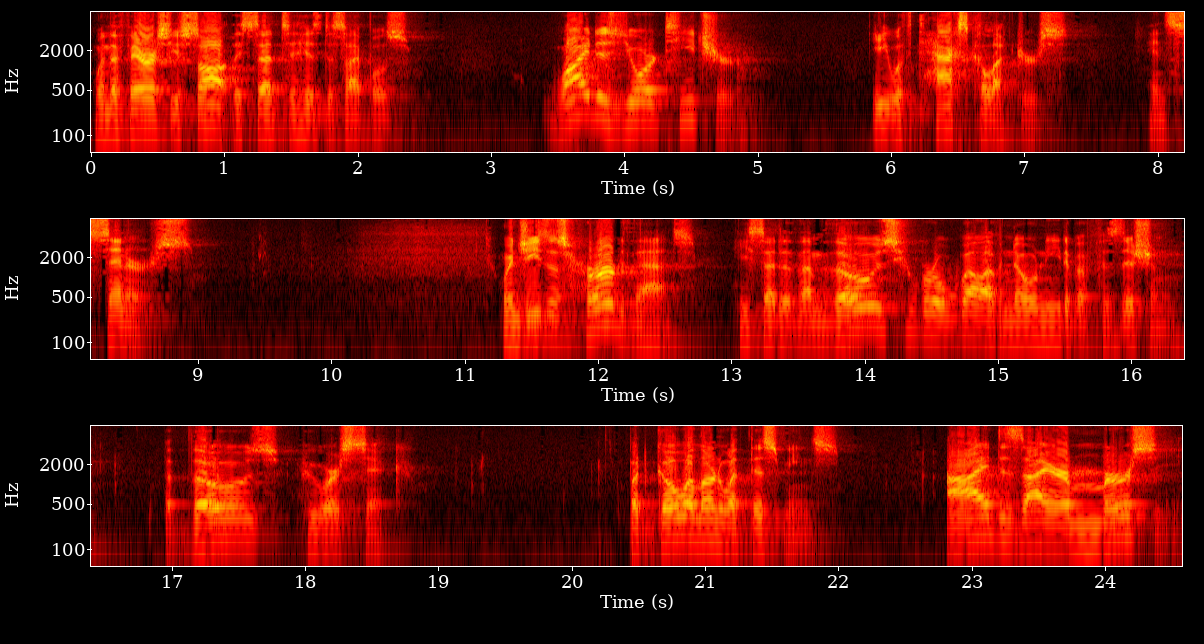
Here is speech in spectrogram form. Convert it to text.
When the Pharisees saw it, they said to his disciples, Why does your teacher eat with tax collectors and sinners? When Jesus heard that, he said to them, Those who are well have no need of a physician, but those who are sick. But go and learn what this means. I desire mercy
